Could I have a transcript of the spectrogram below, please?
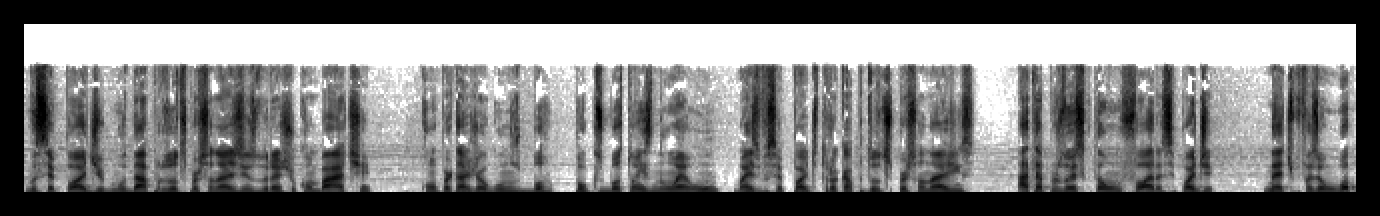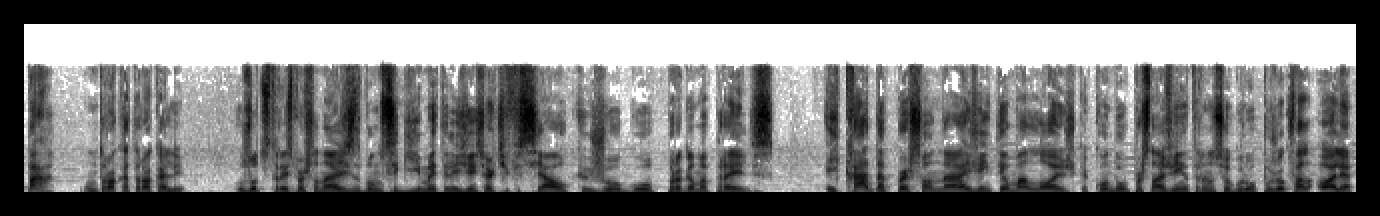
você pode mudar pros outros personagens durante o combate, com apertar de alguns bo- poucos botões, não é um, mas você pode trocar pros outros personagens. Até pros dois que estão fora, você pode, né, tipo, fazer um opa, um troca-troca ali. Os outros três personagens vão seguir uma inteligência artificial que o jogo programa pra eles. E cada personagem tem uma lógica. Quando o personagem entra no seu grupo, o jogo fala: olha,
